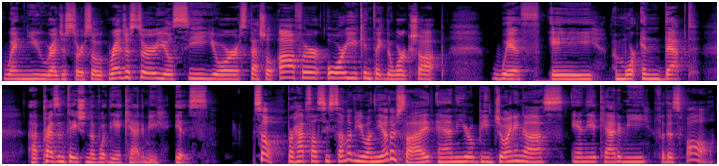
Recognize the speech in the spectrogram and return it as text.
when you register. So register you'll see your special offer or you can take the workshop with a, a more in-depth uh, presentation of what the academy is so perhaps I'll see some of you on the other side and you'll be joining us in the Academy for this fall.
